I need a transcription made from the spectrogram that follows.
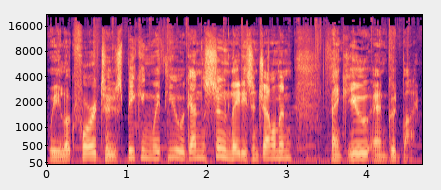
We look forward to speaking with you again soon, ladies and gentlemen. Thank you and goodbye.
